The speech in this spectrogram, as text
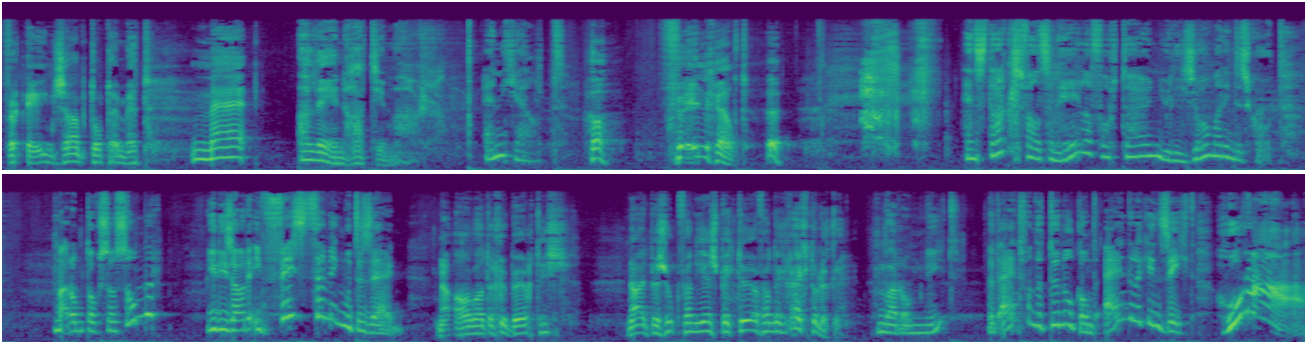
Vereenzaamd tot en met... Mij alleen had hij maar. En geld. Ha, veel geld. En straks valt zijn hele fortuin jullie zomaar in de schoot. Waarom toch zo somber? Jullie zouden in feeststemming moeten zijn. Na al wat er gebeurd is. Na het bezoek van die inspecteur van de gerechtelijke. Waarom niet? Het eind van de tunnel komt eindelijk in zicht. Hoera!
